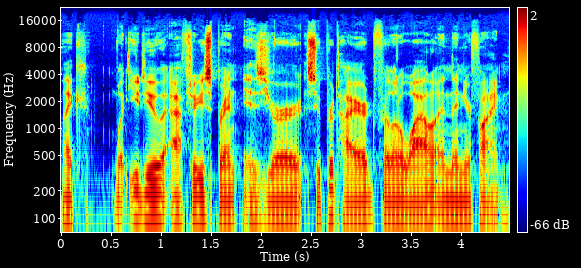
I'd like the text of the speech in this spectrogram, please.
like, what you do after you sprint is you're super tired for a little while and then you're fine.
